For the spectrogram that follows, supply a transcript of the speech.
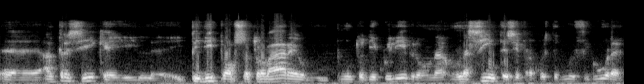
eh, altresì che il, il, PD possa trovare un punto di equilibrio, una, una sintesi fra queste due figure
